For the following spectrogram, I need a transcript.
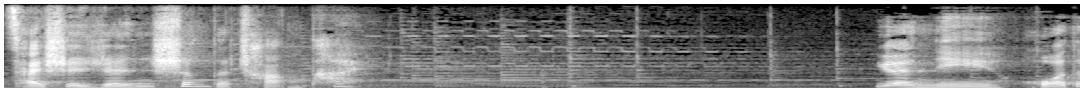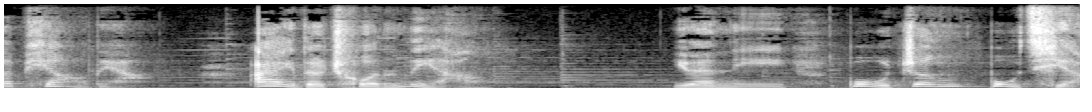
才是人生的常态。愿你活得漂亮，爱的纯良。愿你不争不抢，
